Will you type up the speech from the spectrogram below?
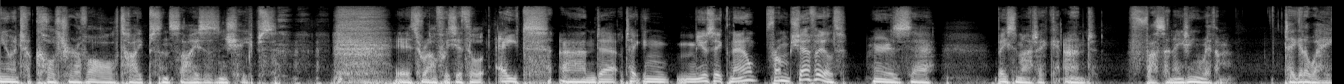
you into culture of all types and sizes and shapes. it's Ralph with you till 8, and uh, taking music now from Sheffield. Here's uh, Bassmatic and Fascinating Rhythm. Take it away.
